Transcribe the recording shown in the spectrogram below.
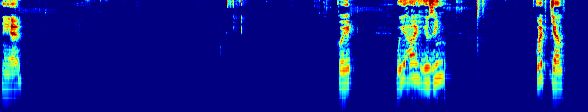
here quit. We are using quick jump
